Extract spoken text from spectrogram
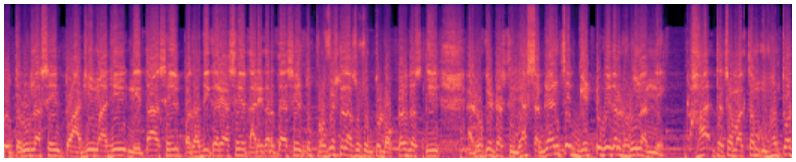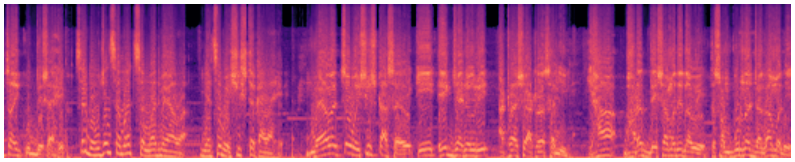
तो तरुण असेल तो आजी माजी नेता असेल पदाधिकारी असेल कार्यकर्ता असेल तो प्रोफेशनल असू शकतो डॉक्टर्स असतील ॲडव्होकेट असतील ह्या सगळ्यांचे गेट टुगेदर घडवून आणणे. हा त्याच्या मागचा महत्त्वाचा एक उद्देश आहे. सर बहुजन समाज संवाद मेळावा याचं वैशिष्ट्य काय आहे? मेळाव्याचं वैशिष्ट्य असं आहे की एक जानेवारी अठराशे अठरा साली ह्या भारत देशामध्ये नव्हे तर संपूर्ण जगामध्ये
